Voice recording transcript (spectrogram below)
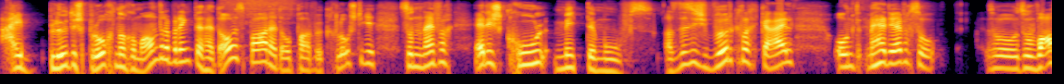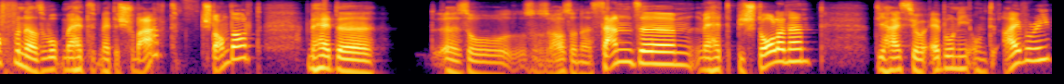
einen blöden Spruch nach dem anderen bringt. Er hat auch ein paar, hat auch ein paar wirklich lustige, sondern einfach, er ist cool mit den Moves. Also das ist wirklich geil. Und man hat ja einfach so, so, so Waffen, also man hat, man hat ein Schwert, Standard, man hat äh, äh so, so, so eine Sense, man hat Pistolen, die heißt ja Ebony und Ivory.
